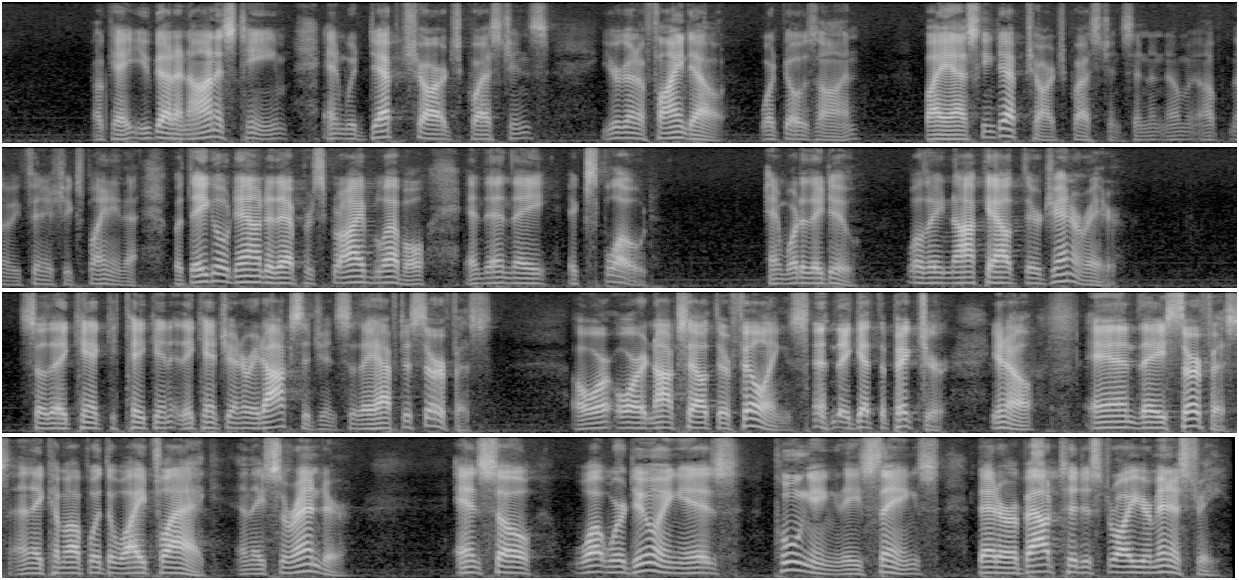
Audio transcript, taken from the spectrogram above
Okay? You've got an honest team, and with depth charge questions, you're going to find out what goes on by asking depth charge questions. And I'll, um, uh, let me finish explaining that. But they go down to that prescribed level and then they explode. And what do they do? Well, they knock out their generator. So they can't take in, they can't generate oxygen, so they have to surface. Or, or it knocks out their fillings, and they get the picture, you know. And they surface, and they come up with the white flag, and they surrender. And so what we're doing is punging these things that are about to destroy your ministry.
